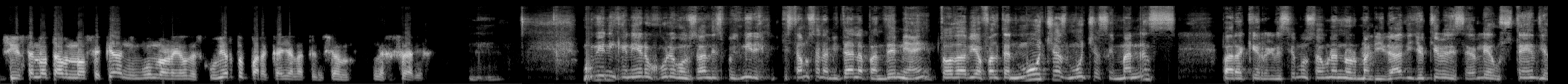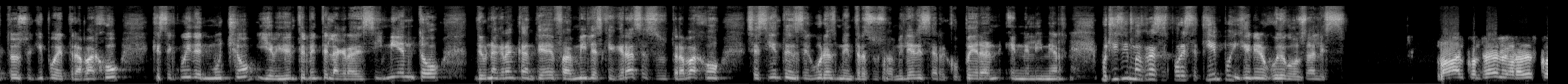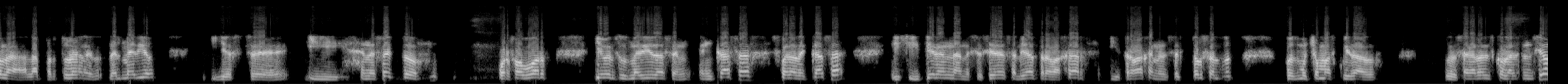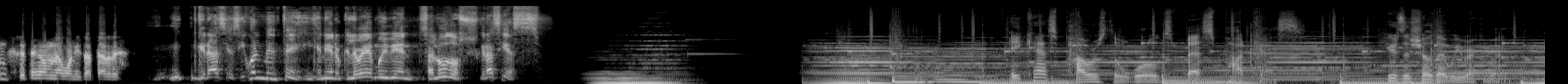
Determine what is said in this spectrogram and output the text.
Si usted nota, no se queda ningún horario descubierto para que haya la atención necesaria. Muy bien, ingeniero Julio González. Pues mire, estamos a la mitad de la pandemia, ¿eh? Todavía faltan muchas, muchas semanas para que regresemos a una normalidad y yo quiero desearle a usted y a todo su equipo de trabajo que se cuiden mucho y evidentemente el agradecimiento de una gran cantidad de familias que gracias a su trabajo se sienten seguras mientras sus familiares se recuperan en el INER. Muchísimas gracias por este tiempo, ingeniero Julio González. No, al contrario, le agradezco la, la apertura del, del medio y este y en efecto, por favor, lleven sus medidas en, en casa, fuera de casa, y si tienen la necesidad de salir a trabajar y trabajan en el sector salud, pues mucho más cuidado. Les agradezco la atención, que tengan una bonita tarde. Gracias. Igualmente, ingeniero, que le vaya muy bien. Saludos. Gracias. ACAST powers the world's best podcasts. Here's a show that we recommend.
